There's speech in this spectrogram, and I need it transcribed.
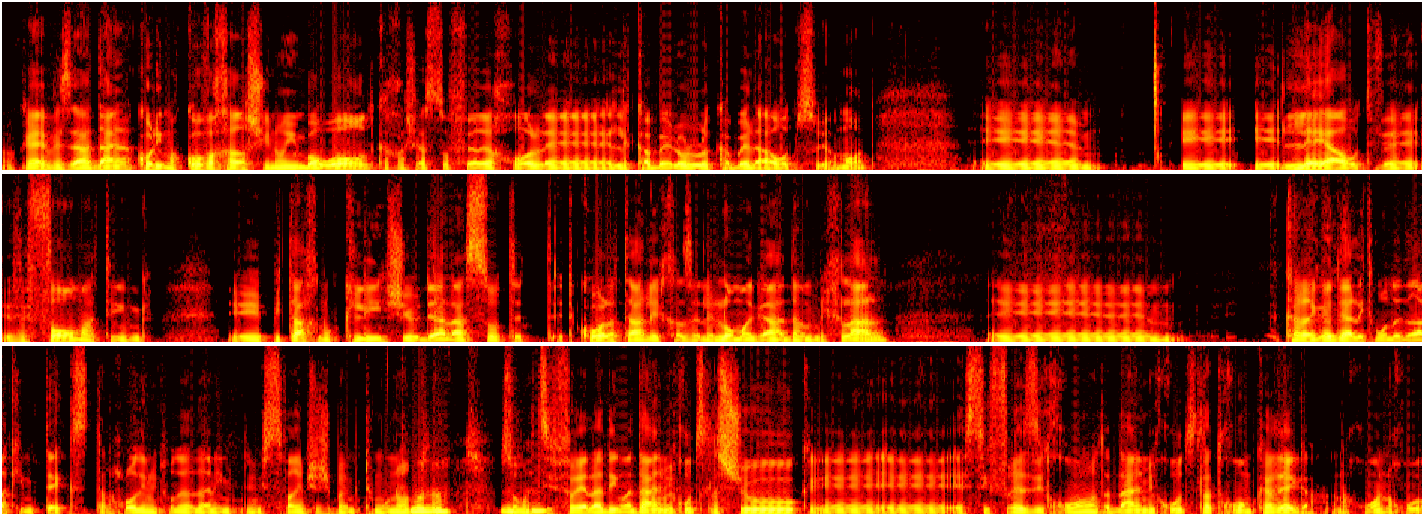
אוקיי? וזה עדיין הכל עם עקוב אחר שינויים בוורד, ככה שהסופר יכול uh, לקבל או לא לקבל הערות מסוימות. Uh, uh, uh, layout ופורמטינג, uh, פיתחנו כלי שיודע לעשות את, את כל התהליך הזה ללא מגע אדם בכלל. Uh, כרגע יודע להתמודד רק עם טקסט, אנחנו לא יודעים להתמודד עדיין עם, עם ספרים שיש בהם תמונות. תמונות. זאת אומרת, ספרי ילדים עדיין מחוץ לשוק, אה, אה, ספרי זיכרונות עדיין מחוץ לתחום, כרגע, אנחנו, אנחנו,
